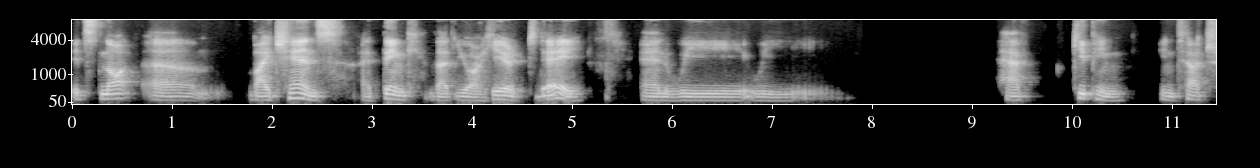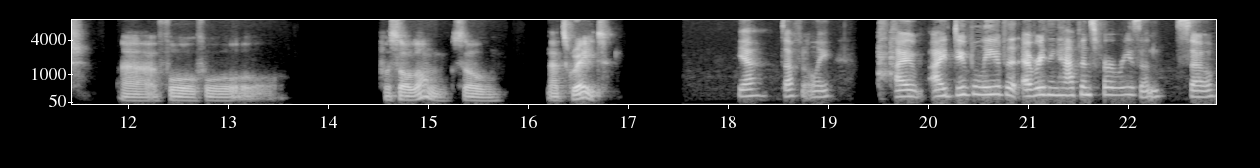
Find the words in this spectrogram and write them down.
it's not um, by chance i think that you are here today and we we have keeping in touch uh, for for for so long so that's great. Yeah definitely. I i do believe that everything happens for a reason so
